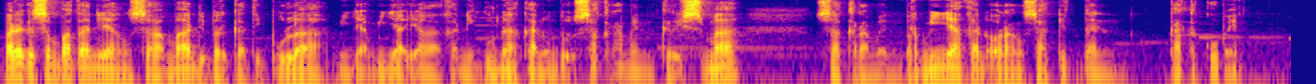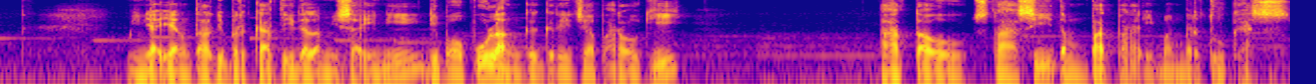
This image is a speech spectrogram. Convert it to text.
Pada kesempatan yang sama diberkati pula minyak-minyak yang akan digunakan untuk sakramen krisma, sakramen perminyakan orang sakit dan katekumen. Minyak yang telah diberkati dalam misa ini dibawa pulang ke gereja paroki atau stasi tempat para imam bertugas.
